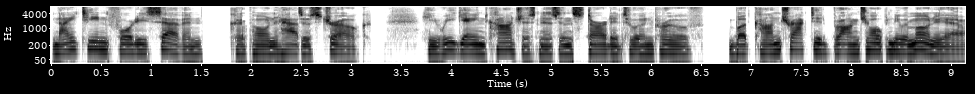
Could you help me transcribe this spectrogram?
1947, Capone had a stroke. He regained consciousness and started to improve, but contracted bronchopneumonia.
